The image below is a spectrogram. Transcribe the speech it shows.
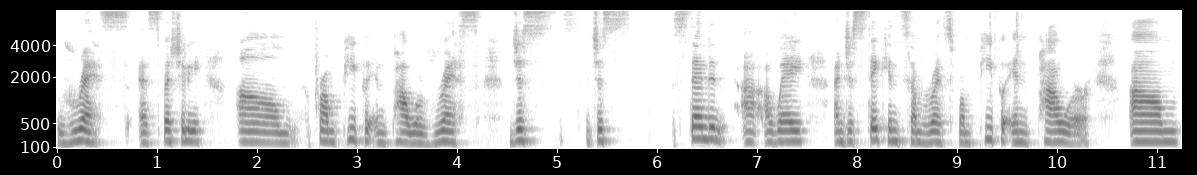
rest especially um, from people in power rest. Just just standing uh, away and just taking some rest from people in power. Um,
